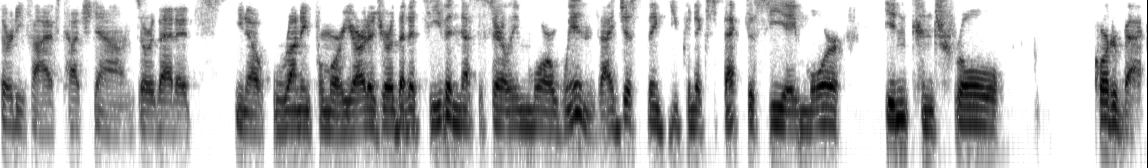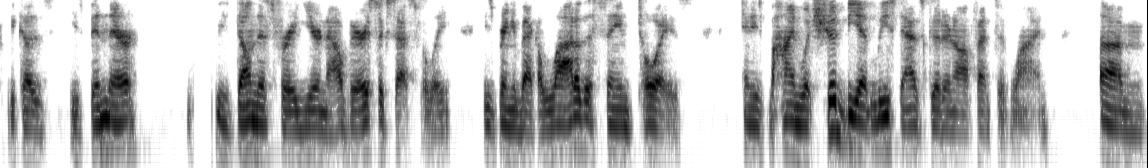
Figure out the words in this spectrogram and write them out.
35 touchdowns or that it's, you know, running for more yardage or that it's even necessarily more wins. I just think you can expect to see a more in control quarterback because he's been there. He's done this for a year now very successfully. He's bringing back a lot of the same toys and he's behind what should be at least as good an offensive line. Um,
